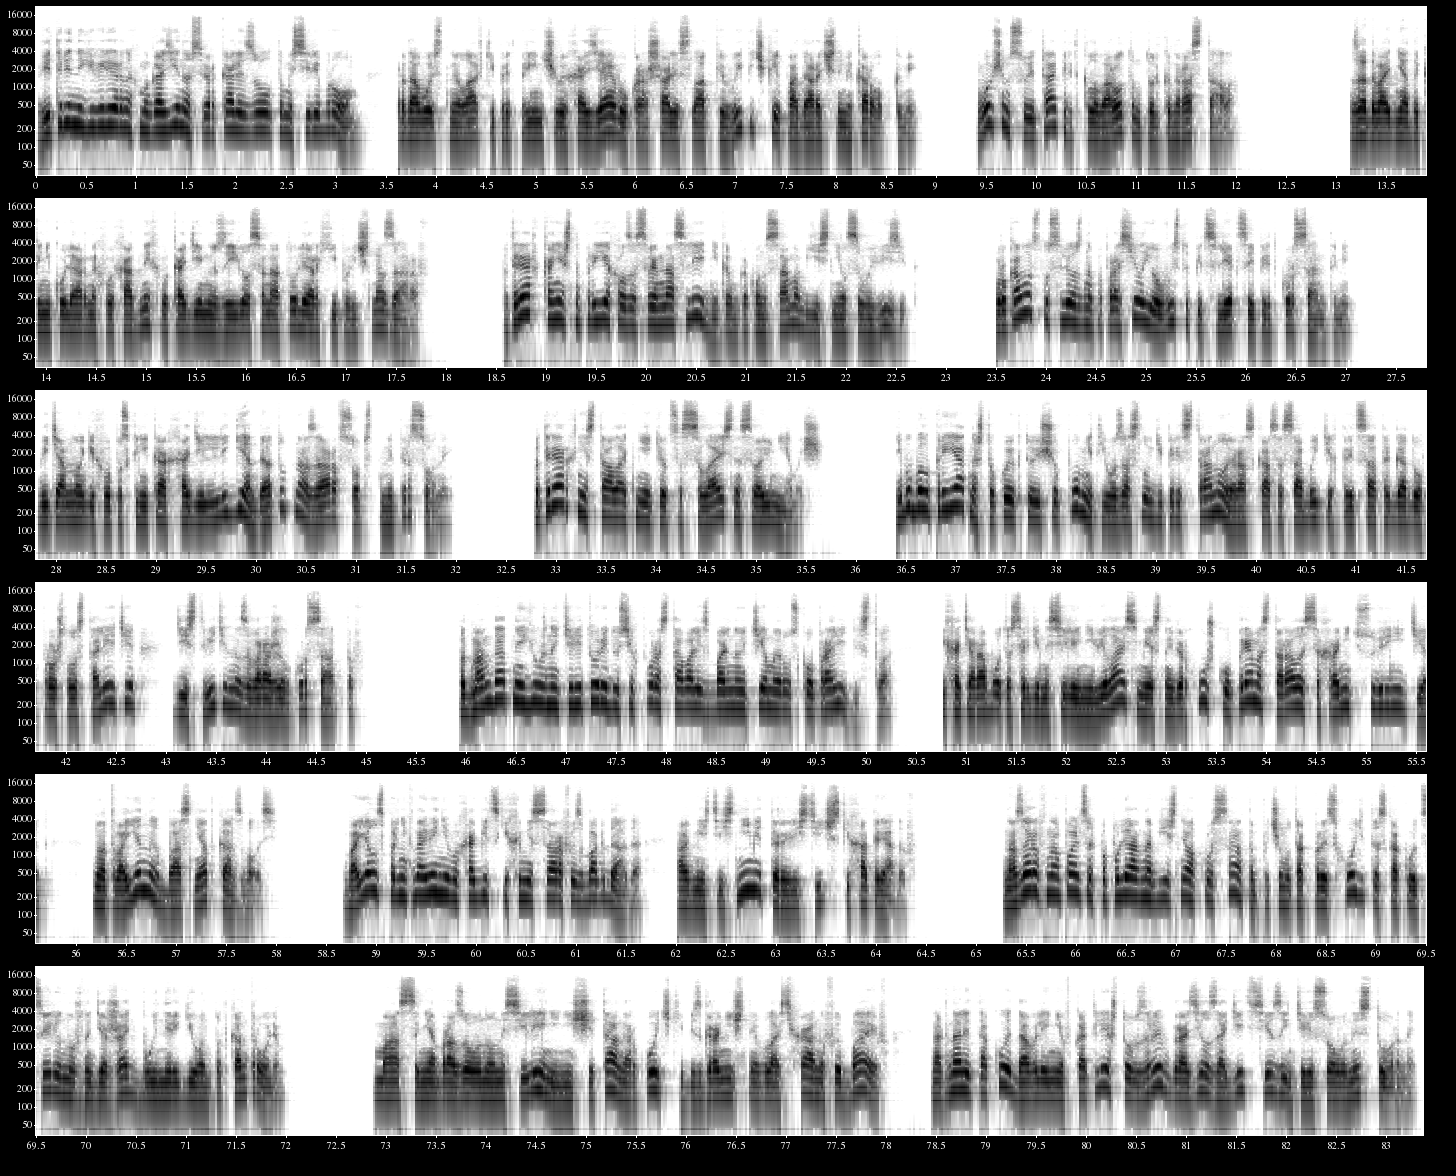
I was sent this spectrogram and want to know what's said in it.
Витрины ювелирных магазинов сверкали золотом и серебром, продовольственные лавки предприимчивые хозяева украшали сладкой выпечкой и подарочными коробками. В общем, суета перед коловоротом только нарастала. За два дня до каникулярных выходных в академию заявился Анатолий Архипович Назаров. Патриарх, конечно, приехал за своим наследником, как он сам объяснил свой визит. Руководство слезно попросило его выступить с лекцией перед курсантами. Ведь о многих выпускниках ходили легенды, а тут Назаров собственной персоной. Патриарх не стал отнекиваться, ссылаясь на свою немощь. Ему было приятно, что кое-кто еще помнит его заслуги перед страной, рассказ о событиях 30-х годов прошлого столетия действительно заворожил курсантов. Подмандатные южные территории до сих пор оставались больной темой русского правительства. И хотя работа среди населения велась, местная верхушка упрямо старалась сохранить суверенитет, но от военных баз не отказывалась. Боялась проникновения ваххабитских эмиссаров из Багдада, а вместе с ними террористических отрядов. Назаров на пальцах популярно объяснял курсантам, почему так происходит и с какой целью нужно держать буйный регион под контролем. Масса необразованного населения, нищета, наркотики, безграничная власть ханов и баев нагнали такое давление в котле, что взрыв грозил задеть все заинтересованные стороны.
